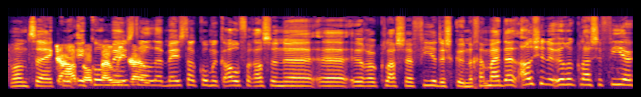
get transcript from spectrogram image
Want eh, ik, Ja, kom, ik dat kom meestal, eh, meestal kom ik over als een eh, eh, Euroklasse 4 deskundige. Maar de- als je een Euroklasse 4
